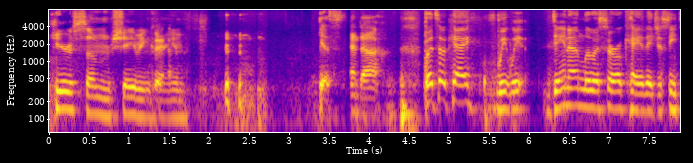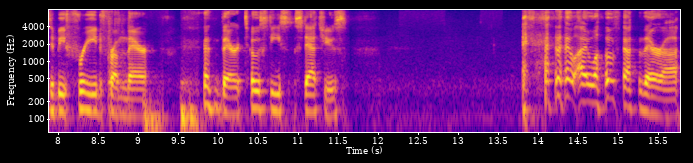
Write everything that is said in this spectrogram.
here's some shaving cream. Yes, and uh, but it's okay. We we Dana and Lewis are okay. They just need to be freed from their their toasty statues. I, I love how they're uh,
